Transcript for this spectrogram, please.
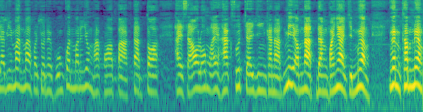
อย่ามีมั่นมากประจนในฝูงคนมันิยมหักหัวปากตัดต่อให้สาวลงไหลหักสุดใจยิงขนาดมีอำนาจดังพญากินเมือง เงินคำเนื่อง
